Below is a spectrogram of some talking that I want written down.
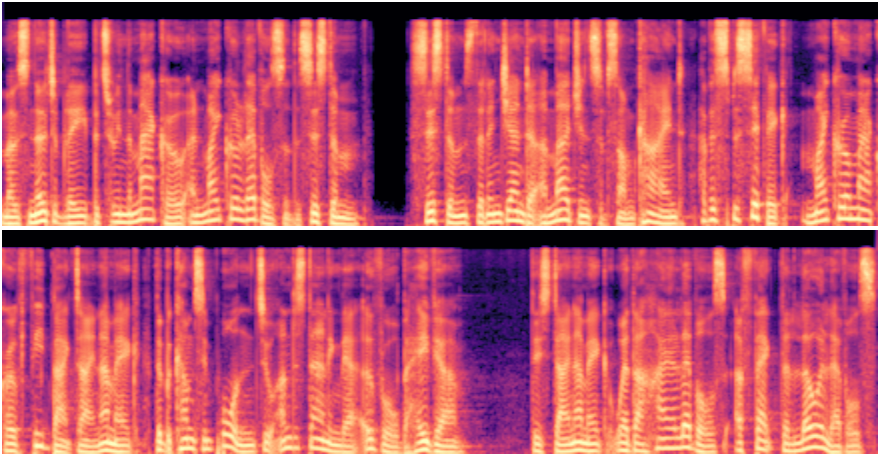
most notably between the macro and micro levels of the system, Systems that engender emergence of some kind have a specific micro-macro feedback dynamic that becomes important to understanding their overall behavior. This dynamic, where the higher levels affect the lower levels,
